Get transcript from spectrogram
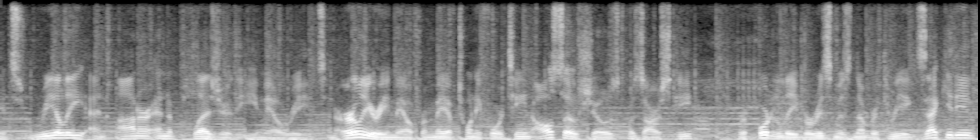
It's really an honor and a pleasure, the email reads. An earlier email from May of 2014 also shows Pozharskyi, reportedly Burisma's number three executive,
